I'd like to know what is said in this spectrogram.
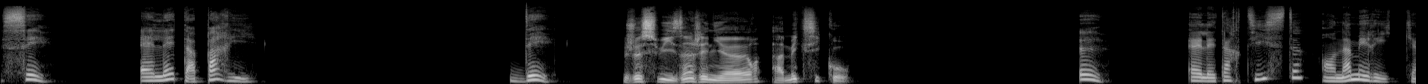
C. Elle est à Paris. D. Je suis ingénieur à Mexico. E. Elle est artiste en Amérique.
